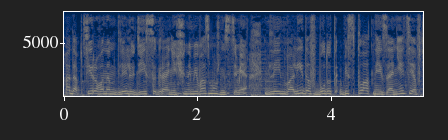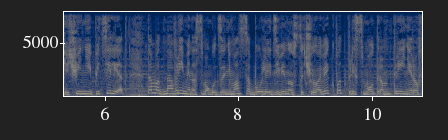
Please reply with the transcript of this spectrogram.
адаптированным для людей с ограниченными возможностями. Для инвалидов будут бесплатные занятия в течение пяти лет. Там одновременно смогут заниматься более 90 человек под присмотром тренеров.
